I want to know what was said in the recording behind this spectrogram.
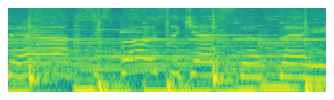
steps exposed against the face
